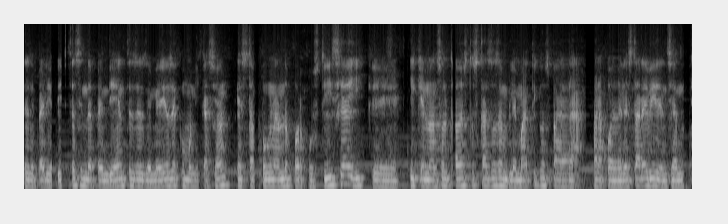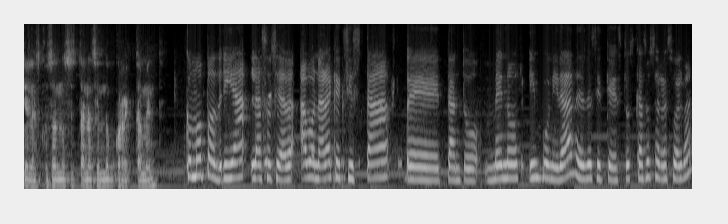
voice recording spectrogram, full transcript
desde periodistas independientes, desde medios de comunicación que están pugnando por justicia y que, y que no han soltado estos casos emblemáticos para, para poder estar evidenciando que las cosas no se están haciendo correctamente. ¿Cómo podría la sociedad abonar a que exista eh, tanto menos impunidad, es decir, que estos casos se resuelvan,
